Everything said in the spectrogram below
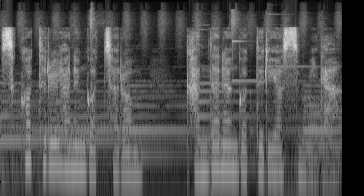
스쿼트를 하는 것처럼 간단한 것들이었습니다.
